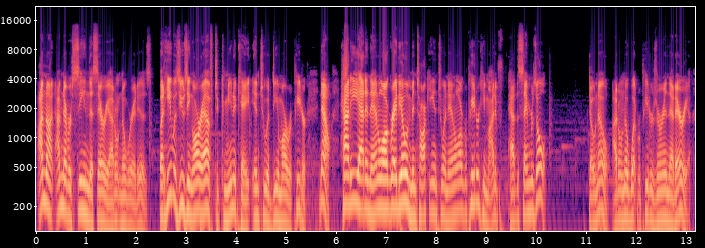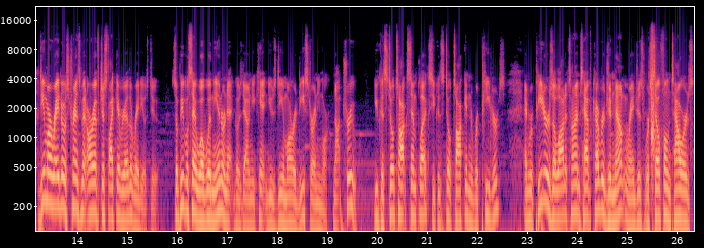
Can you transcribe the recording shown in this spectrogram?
I'm not I've never seen this area. I don't know where it is. But he was using RF to communicate into a DMR repeater. Now, had he had an analog radio and been talking into an analog repeater, he might have had the same result. Don't know. I don't know what repeaters are in that area. DMR radios transmit RF just like every other radios do. So people say, well, when the internet goes down, you can't use DMR or DSTAR anymore. Not true. You can still talk simplex. You can still talk into repeaters. And repeaters, a lot of times, have coverage in mountain ranges where cell phone towers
